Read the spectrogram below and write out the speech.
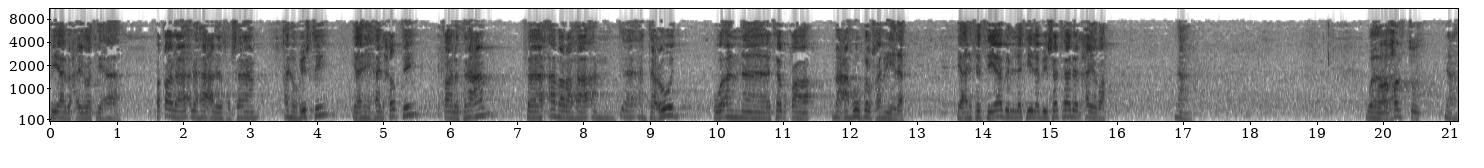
ثياب حيضتها. فقال لها عليه الصلاة والسلام أنفستي يعني هل حطي قالت نعم. فأمرها أن أن تعود وأن تبقى معه في الخميلة يعني في الثياب التي لبستها للحيضة. نعم. و... فأخذت نعم.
